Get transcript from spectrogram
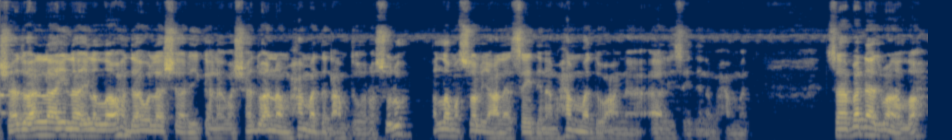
Asyhadu an la ilaha illallah wahdahu la syarika lah wa asyhadu anna Muhammadan abduhu wa rasuluh. Allahumma shalli ala sayyidina Muhammad wa ala ali sayyidina Muhammad. Sahabat dan Allah,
